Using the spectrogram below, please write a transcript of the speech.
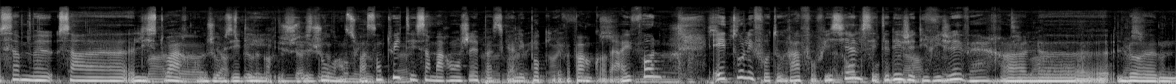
ça me, ça, l'histoire, comme je vous ai dit, je joue en 68 et ça m'arrangeait parce qu'à l'époque, il n'y avait pas encore d'iPhone. Et tous les photographes officiels s'étaient déjà dirigés vers euh, le, le,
